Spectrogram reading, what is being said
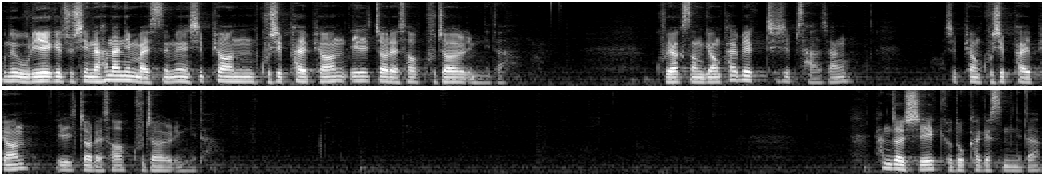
오늘 우리에게 주시는 하나님 말씀은 시편 98편 1절에서 9절입니다. 구약 성경 874장 시편 98편 1절에서 9절입니다. 한 절씩 교독하겠습니다.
